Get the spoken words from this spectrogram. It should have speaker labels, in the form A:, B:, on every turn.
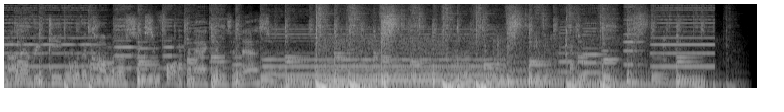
A: Not every geek with a Commodore 64 can hack into NASA.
